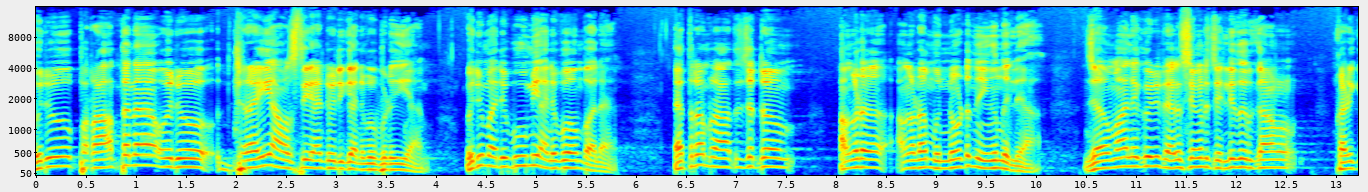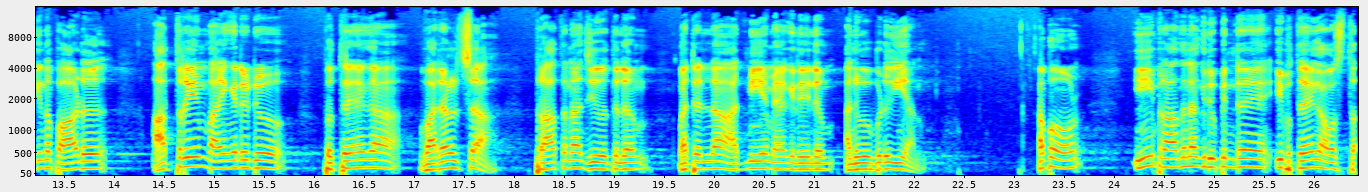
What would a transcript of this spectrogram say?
ഒരു പ്രാർത്ഥന ഒരു ഡ്രൈ അവസ്ഥയായിട്ട് ഒരിക്കൽ അനുഭവപ്പെടുകയാണ്. ഒരു മരുഭൂമി അനുഭവം പോലെ. എത്ര പ്രാർത്ഥിച്ചിട്ടും അങ്ങോട്ട് അങ്ങോട്ട് മുന്നോട്ട് നീങ്ങുന്നില്ല. ജപമാലയ്ക്ക് ഒരു രഹസ്യം അങ്ങോട്ട് ചെല്ലി തീർക്കാൻ കഴിക്കുന്ന പാട് അത്രയും ഭയങ്കര ഒരു പ്രത്യേക വരൾച്ച പ്രാർത്ഥനാ ജീവിതത്തിലും മറ്റെല്ലാ ആത്മീയ മേഖലയിലും അനുഭവപ്പെടുകയാണ്. അപ്പോൾ ഈ പ്രാർത്ഥനാ ഗ്രൂപ്പിന്റെ ഈ പ്രത്യേക അവസ്ഥ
